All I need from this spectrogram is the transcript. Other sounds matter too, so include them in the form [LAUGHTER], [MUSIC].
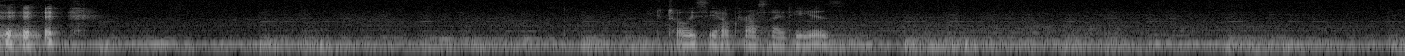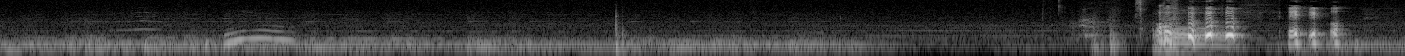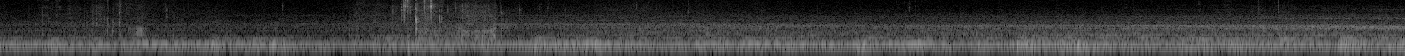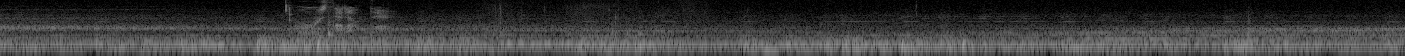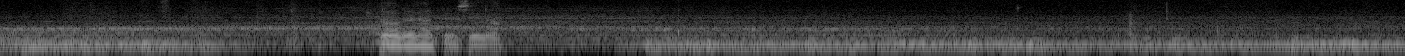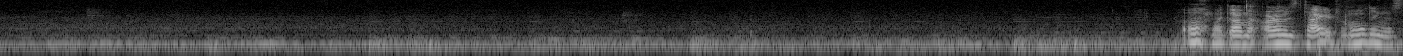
[LAUGHS] totally see how cross-eyed he is. [LAUGHS] Oh, [LAUGHS] fail. Who's that out there? No, they're not busy, no. Oh my god, my arm is tired from holding this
